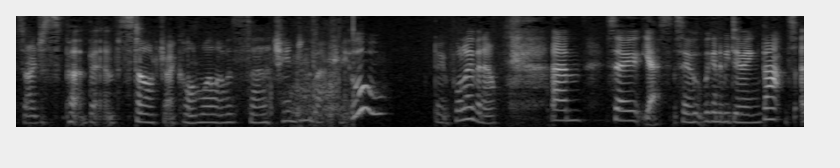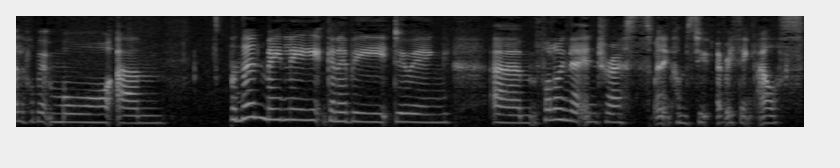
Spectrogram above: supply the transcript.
sorry, I just put a bit of Star Trek on while I was uh, changing the battery. Ooh! Don't fall over now. Um, so, yes, so we're going to be doing that a little bit more. Um, and then mainly going to be doing, um, following their interests when it comes to everything else.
